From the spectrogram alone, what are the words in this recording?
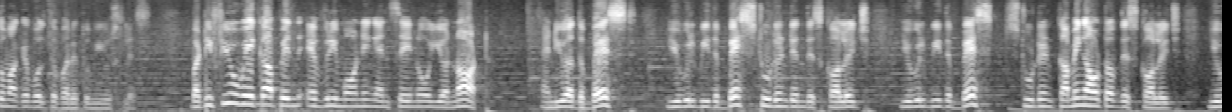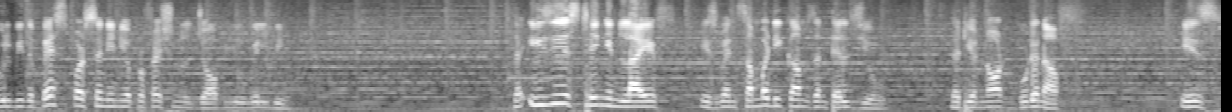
তোমাকে বলতে পারে তুমি useless but if you wake up in every morning and say no you are not and you are the best you will be the best student in this college you will be the best student coming out of this college you will be the best person in your professional job you will be the easiest thing in life is when somebody comes and tells you that you're not good enough is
